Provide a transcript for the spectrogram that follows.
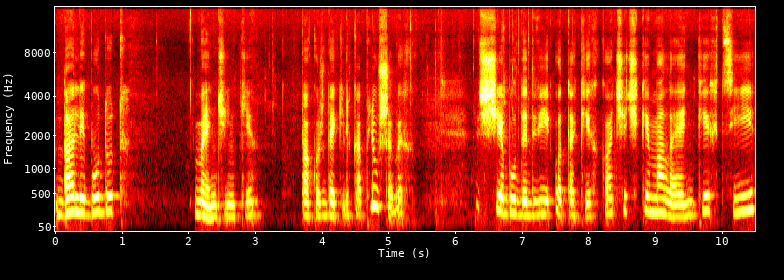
Далі будуть меншенькі. Також декілька плюшевих. Ще буде дві отаких качечки маленьких. Ці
